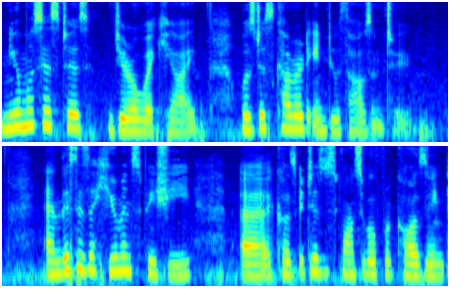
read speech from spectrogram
Pneumocystis jirovecii was discovered in 2002. And this is a human species because uh, it is responsible for causing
